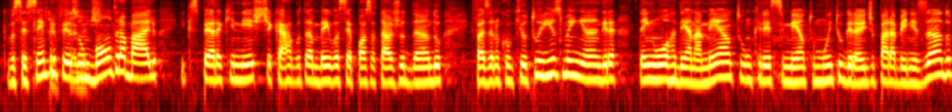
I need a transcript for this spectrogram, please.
que você sempre fez um bom trabalho e que espera que neste cargo também você possa estar tá ajudando, fazendo com que o turismo em Angra tenha um ordenamento, um crescimento muito grande. Parabenizando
